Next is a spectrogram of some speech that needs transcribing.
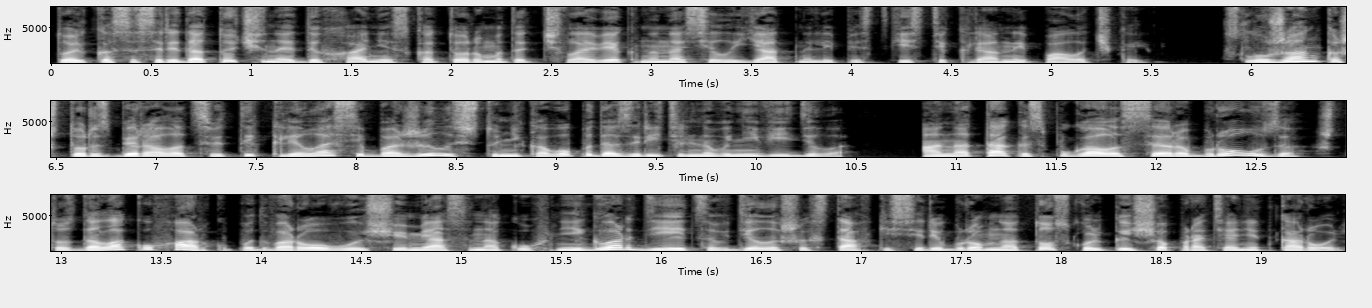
только сосредоточенное дыхание, с которым этот человек наносил яд на лепестки стеклянной палочкой. Служанка, что разбирала цветы, клялась и божилась, что никого подозрительного не видела. Она так испугалась сэра Броуза, что сдала кухарку, подворовывающую мясо на кухне, и гвардейцев, делавших ставки серебром на то, сколько еще протянет король.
